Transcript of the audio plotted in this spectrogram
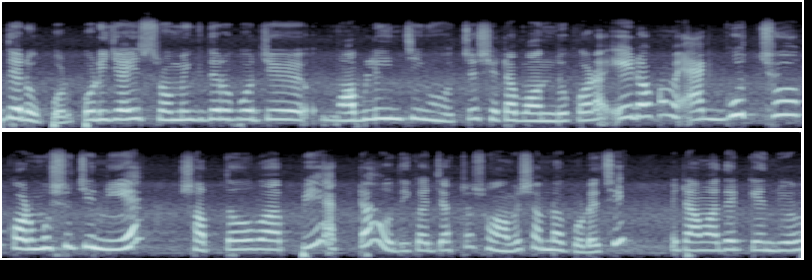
শ্রমিকদের উপর, পরিযায়ী শ্রমিকদের উপর যে মব লিঞ্চিং হচ্ছে সেটা বন্ধ করা এরকম একগুচ্ছ কর্মসূচি নিয়ে সপ্তাহব্যাপী একটা অধিকার যাত্রা সমাবেশ আমরা করেছি। এটা আমাদের কেন্দ্রীয়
